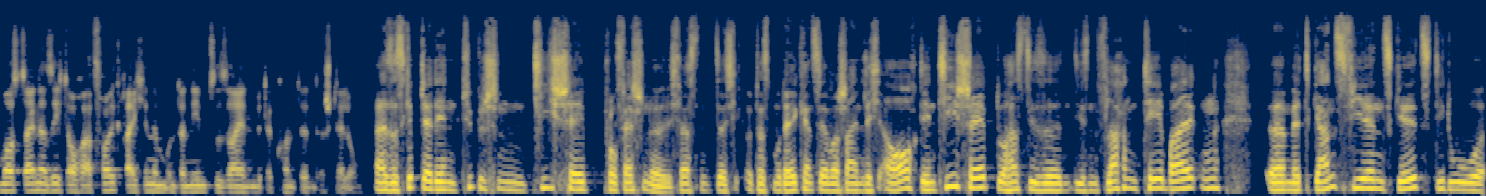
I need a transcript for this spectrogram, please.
um aus deiner Sicht auch erfolgreich in einem Unternehmen zu sein mit der Content-Erstellung? Also es gibt ja den typischen T-Shaped Professional. Ich weiß nicht, das, Modell kennst du ja wahrscheinlich auch. Den T-Shaped, du hast die diese, diesen flachen T-Balken, äh, mit ganz vielen Skills, die du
